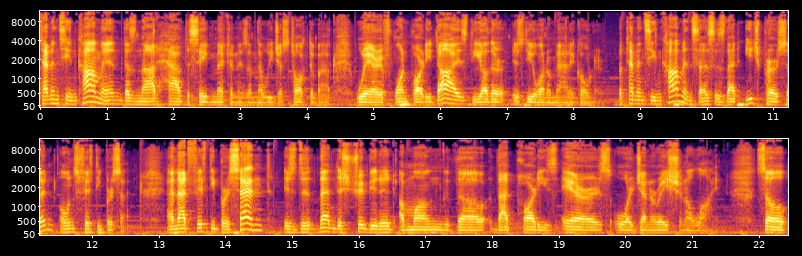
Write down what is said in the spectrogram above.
Tenancy in common does not have the same mechanism that we just talked about, where if one party dies, the other is the automatic owner. What tenancy in common says is that each person owns 50%, and that 50% is then distributed among the that party's heirs or generational line. So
